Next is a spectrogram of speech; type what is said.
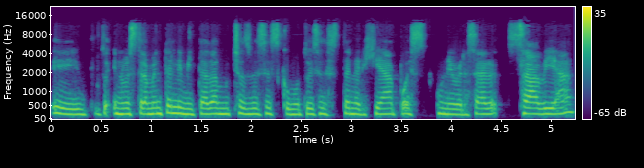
eh, pues, en nuestra mente limitada muchas veces, como tú dices, esta energía pues universal, sabia,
